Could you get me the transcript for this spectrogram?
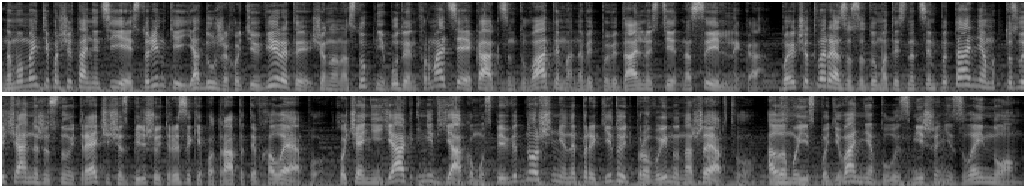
На моменті прочитання цієї сторінки я дуже хотів вірити, що на наступній буде інформація, яка акцентуватиме на відповідальності насильника. Бо якщо тверезо задуматись над цим питанням, то звичайно ж існують речі, що збільшують ризики потрапити в халепу. Хоча ніяк і ні в якому співвідношенні не перекидують провину на жертву. Але мої сподівання були змішані з лайном,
